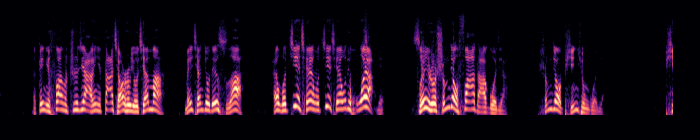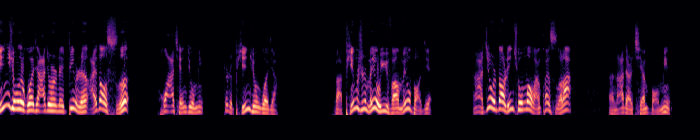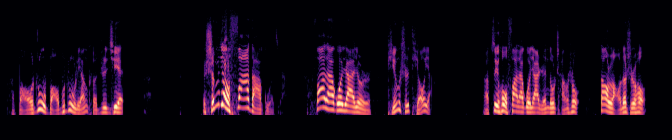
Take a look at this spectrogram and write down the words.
给你放个支架，给你搭桥的时候有钱吗？没钱就得死啊！哎，我借钱，我借钱，我得活呀！你，所以说什么叫发达国家，什么叫贫穷国家？贫穷的国家就是那病人挨到死，花钱救命，这是贫穷国家，是吧？平时没有预防，没有保健，啊，就是到临秋末晚快死了，啊，拿点钱保命。啊，保住保不住，两可之间。什么叫发达国家？发达国家就是平时调养，啊，最后发达国家人都长寿，到老的时候，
